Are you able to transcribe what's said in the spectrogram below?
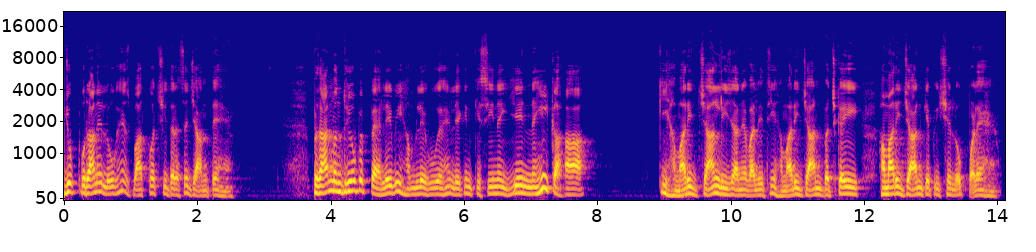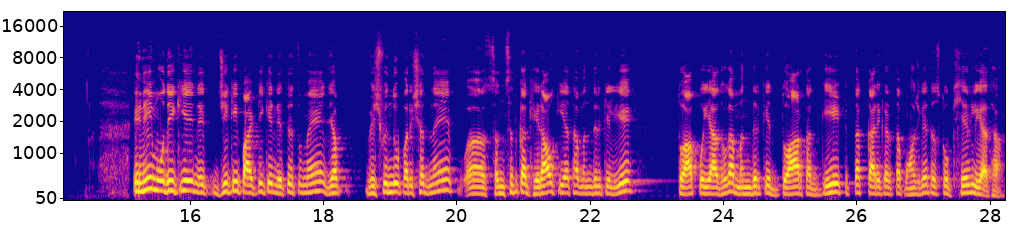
जो पुराने लोग हैं इस बात को अच्छी तरह से जानते हैं। प्रधानमंत्रियों पर पहले भी हमले हुए हैं, लेकिन किसी ने ये नहीं कहा कि हमारी जान ली जाने वाली थी, हमारी जान बच गई, हमारी जान के पीछे लोग पड़े हैं। इन्हीं मोदी की जी की पार्टी के नेतृत्व में जब विश्व हिंदू परिषद ने संसद का घेराव किया था मंदिर के लिए तो आपको याद होगा, मंदिर के द्वार तक, गेट तक कार्यकर्ता पहुँच गए तो उसको घेर लिया था।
